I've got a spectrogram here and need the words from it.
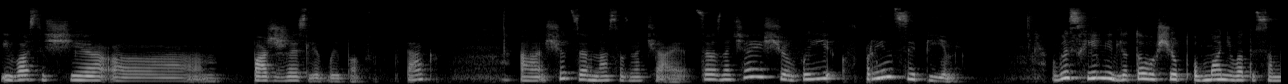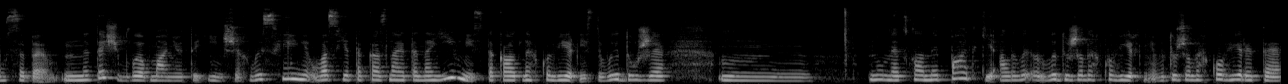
і у вас ще паж жезлів випав. Так? Що це в нас означає? Це означає, що ви, в принципі, ви схильні для того, щоб обманювати саму себе. Не те, щоб ви обманюєте інших. Ви схильні, у вас є така, знаєте, наївність, така от легковірність. Ви дуже. М ну, не б сказала, не падки, але ви ви дуже легковірні. Ви дуже легко вірите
